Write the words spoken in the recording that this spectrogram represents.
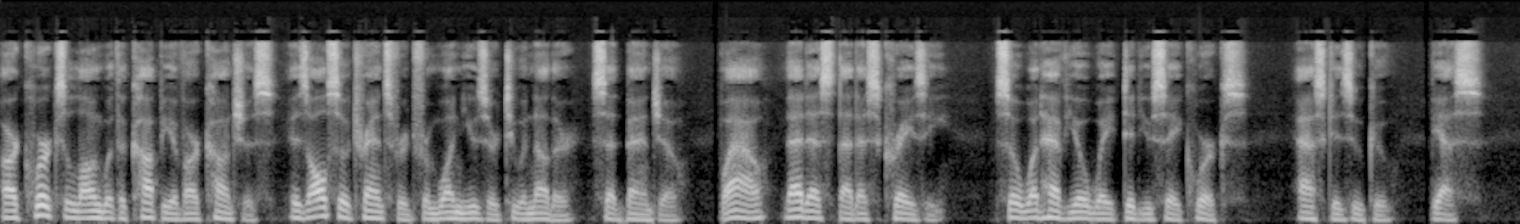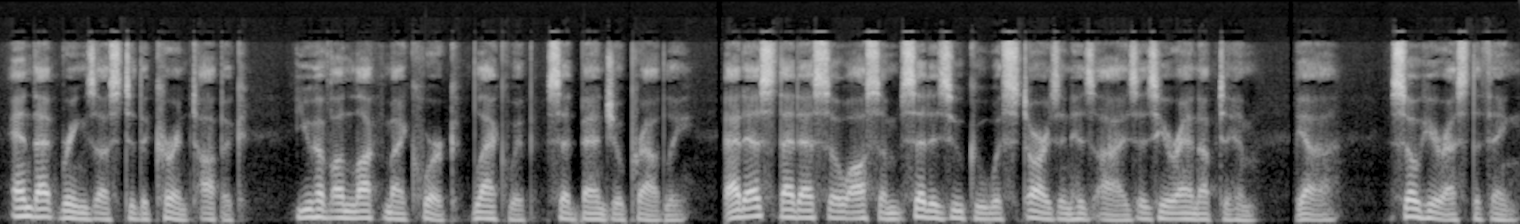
Our quirks along with a copy of our conscious is also transferred from one user to another, said Banjo. Wow, that is that is crazy. So what have yo wait did you say quirks? Asked Izuku. Yes. And that brings us to the current topic. You have unlocked my quirk, Black Whip, said Banjo proudly. That s that s so awesome said Izuku with stars in his eyes as he ran up to him. Yeah. So here's the thing.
